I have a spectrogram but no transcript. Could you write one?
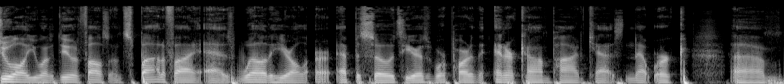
do all you want to do and follow us on Spotify as well to hear all our episodes here as we're part of the Entercom Podcast Network. Um,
